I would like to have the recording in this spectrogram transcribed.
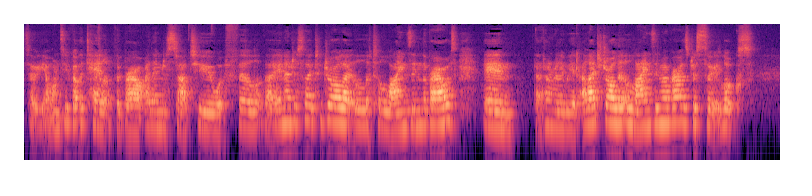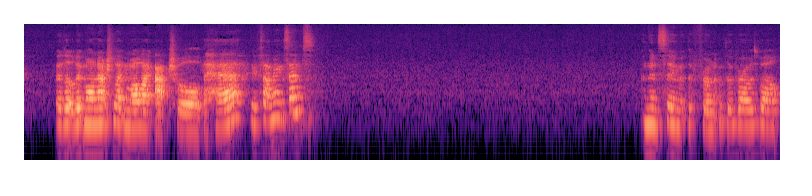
So yeah, once you've got the tail of the brow, I then just start to fill that in. I just like to draw like little lines in the brows. Um, that sounds really weird. I like to draw little lines in my brows just so it looks a little bit more natural, like more like actual hair, if that makes sense. And then same at the front of the brow as well.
